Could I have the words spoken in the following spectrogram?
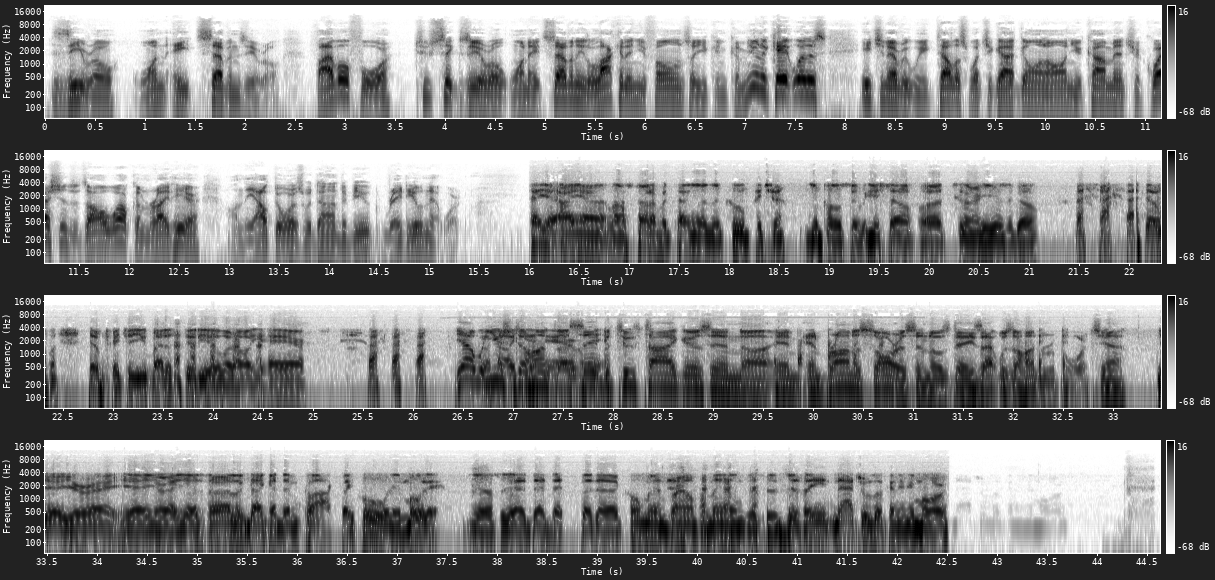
1870. 504 260 1870. Lock it in your phone so you can communicate with us each and every week. Tell us what you got going on, your comments, your questions. It's all welcome right here on the Outdoors with Don Dubuc Radio Network. Hey, yeah, I, uh, well, I'll start off by telling you the cool picture you posted with yourself uh, 200 years ago. the, the picture you by the studio with all your hair. Yeah, we used to hunt uh, saber-toothed tigers and uh, and and brontosaurus in those days. That was the hunting reports. Yeah. Yeah, you're right. Yeah, you're right. Yeah, so I look back at them clocks like, holy moly. Yeah, so yeah, that that that uh, Coleman Brown for men just just ain't natural looking anymore.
